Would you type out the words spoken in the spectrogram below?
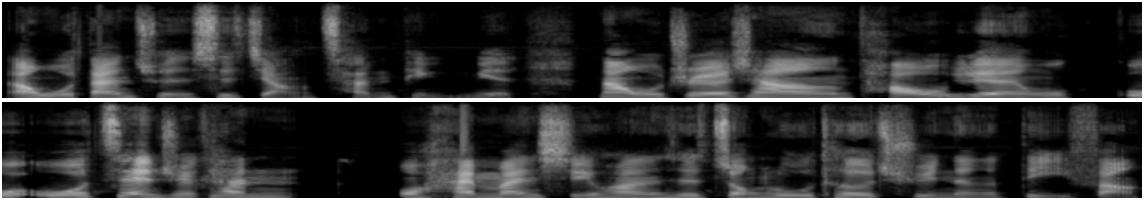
然后我单纯是讲产品面，那我觉得像桃园，我我我之前去看，我还蛮喜欢的是中路特区那个地方。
